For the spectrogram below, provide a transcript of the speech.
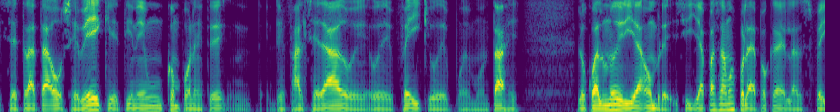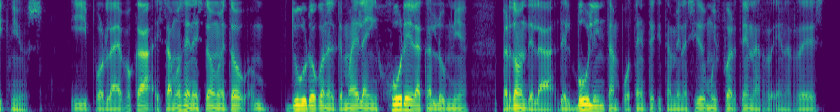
se trata o se ve que tiene un componente de, de falsedad o de, o de fake o de, o de montaje, lo cual uno diría, hombre, si ya pasamos por la época de las fake news y por la época, estamos en este momento mm, duro con el tema de la injuria y la calumnia, perdón, de la, del bullying tan potente que también ha sido muy fuerte en, las re- en las redes,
